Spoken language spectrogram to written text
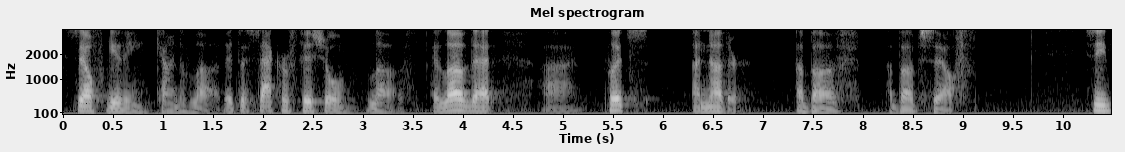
self giving kind of love. It's a sacrificial love, a love that uh, puts another above, above self. See,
